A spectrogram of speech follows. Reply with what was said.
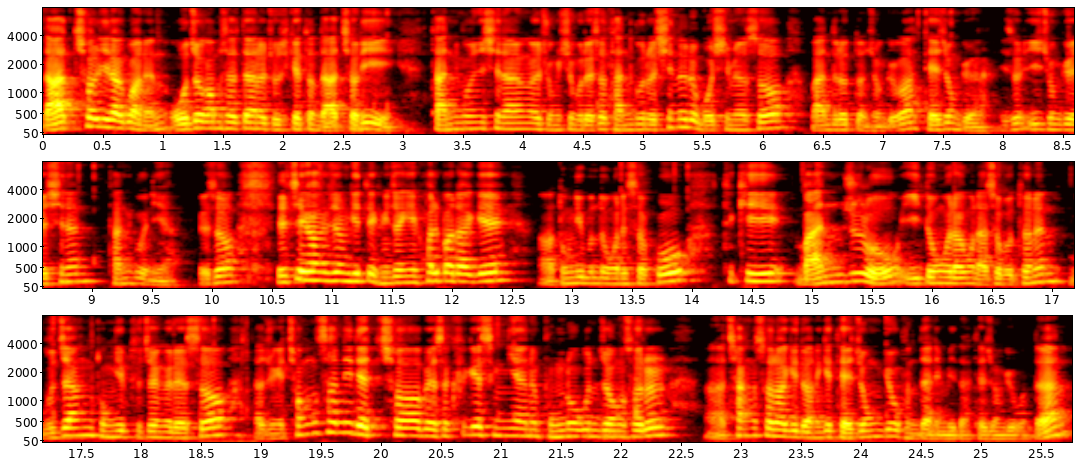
나철이라고 하는 오저감살단을 조직했던 나철이 단군 신앙을 중심으로 해서 단군을 신으로 모시면서 만들었던 종교가 대종교야. 이 종교의 신은 단군이야. 그래서 일제강점기 때 굉장히 활발하게 어, 독립운동을 했었고 특히 만주로 이동을 하고 나서부터는 무장 독립투쟁을 해서 나중에 청산리 대첩에서 크게 승리하는 북로군 정서를 어, 창설하기도 하는 게 대종교 군단입니다. 대종교 군단.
